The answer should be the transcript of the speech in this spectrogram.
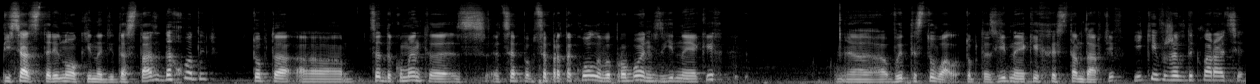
50 сторінок іноді до 100 доходить. Тобто, це документи, з- це, це протоколи випробувань, згідно яких ви тестували, тобто згідно якихось стандартів, які вже в декларації,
